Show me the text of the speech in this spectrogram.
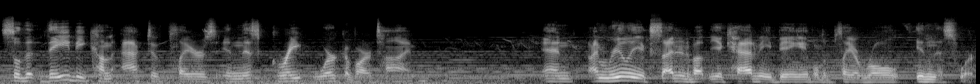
so that they become active players in this great work of our time? And I'm really excited about the Academy being able to play a role in this work.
